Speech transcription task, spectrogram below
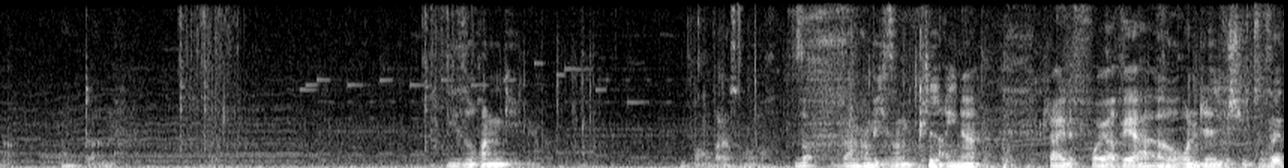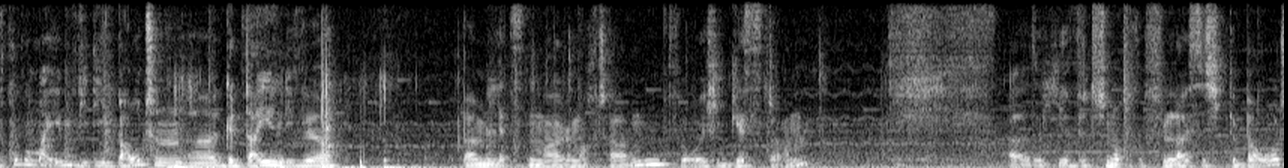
Ja, und dann hier so rangehen. Bauen wir das auch noch. So, dann habe ich so eine kleine kleine Feuerwehr-Rondellgeschichte. So, jetzt gucken wir mal eben, wie die Bauten äh, gedeihen, die wir beim letzten Mal gemacht haben. Für euch gestern. Also hier wird noch fleißig gebaut.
